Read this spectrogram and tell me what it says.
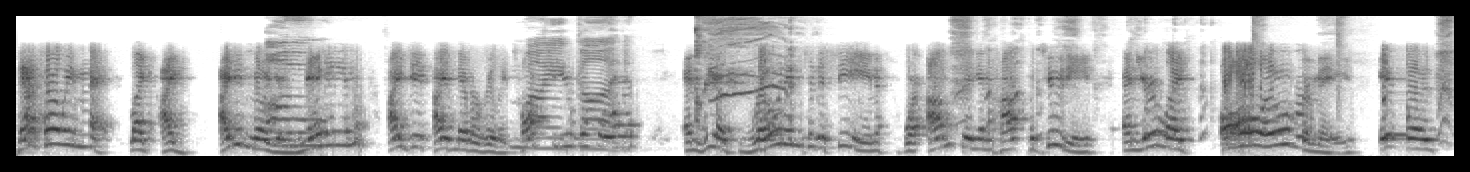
that's how we met. Like I, I didn't know your oh, name. I did. I've never really talked to you God. before. And we are thrown into the scene where I'm singing "Hot Patootie" and you're like all over me. It was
